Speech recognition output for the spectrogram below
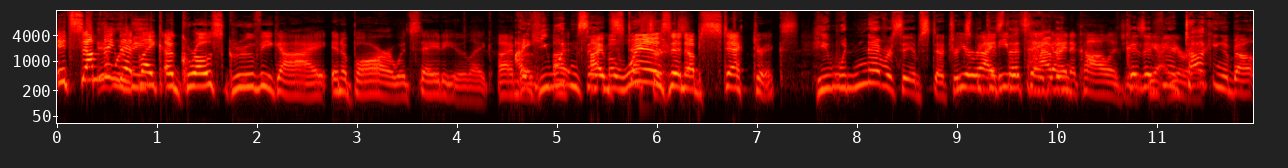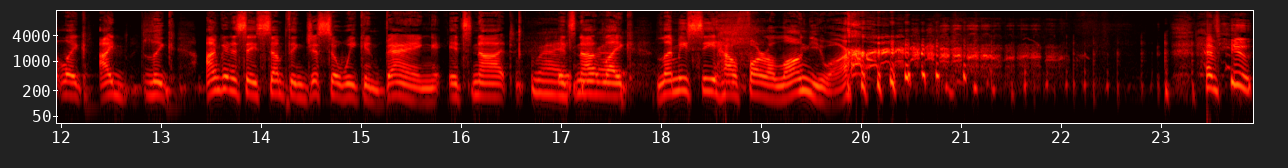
It's something would that be- like a gross groovy guy in a bar would say to you, like I'm. I- a- he wouldn't I- say I'm a whiz obstetrics. in obstetrics. he would never say obstetrics. You're right, because he would that's say having, gynecology. Because if Yeah, you're, you're right. talking about like I like I'm going to say something just so we can bang. It's not. Right, It's not you're like let me see how far along you are. have you?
